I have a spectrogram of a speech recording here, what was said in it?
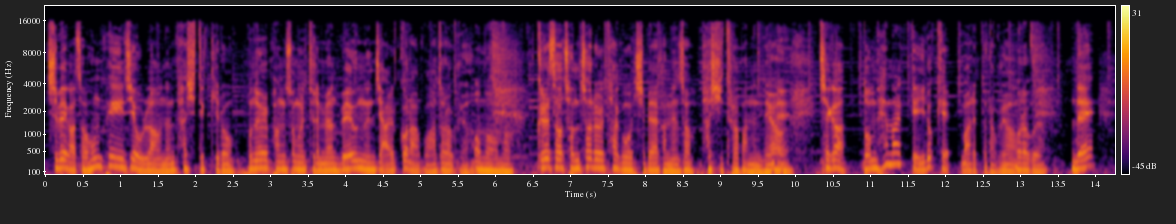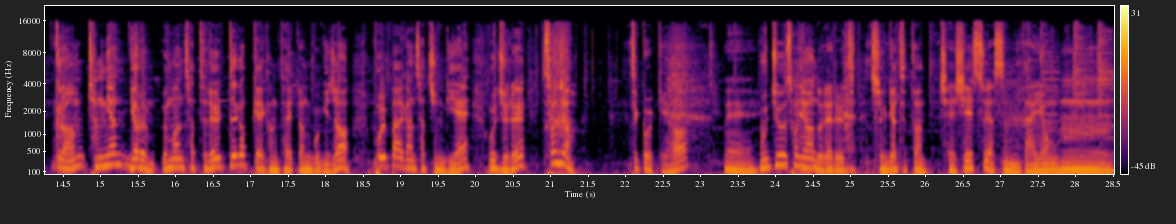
집에 가서 홈페이지에 올라오는 다시 듣기로 오늘 방송을 들으면 왜 웃는지 알 거라고 하더라고요. 어머 어머. 그래서 전철을 타고 집에 가면서 다시 들어봤는데요. 네. 제가 너무 해맑게 이렇게 말했더라고요. 뭐라고요? 네, 그럼 작년 여름 음원 차트를 뜨겁게 강타했던 곡이죠. 볼빨간 사춘기의 우주를 소녀 듣고 올게요. 네. 우주 소녀 노래를 듣- 즐겨 듣던 제 실수였습니다. 용 음.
